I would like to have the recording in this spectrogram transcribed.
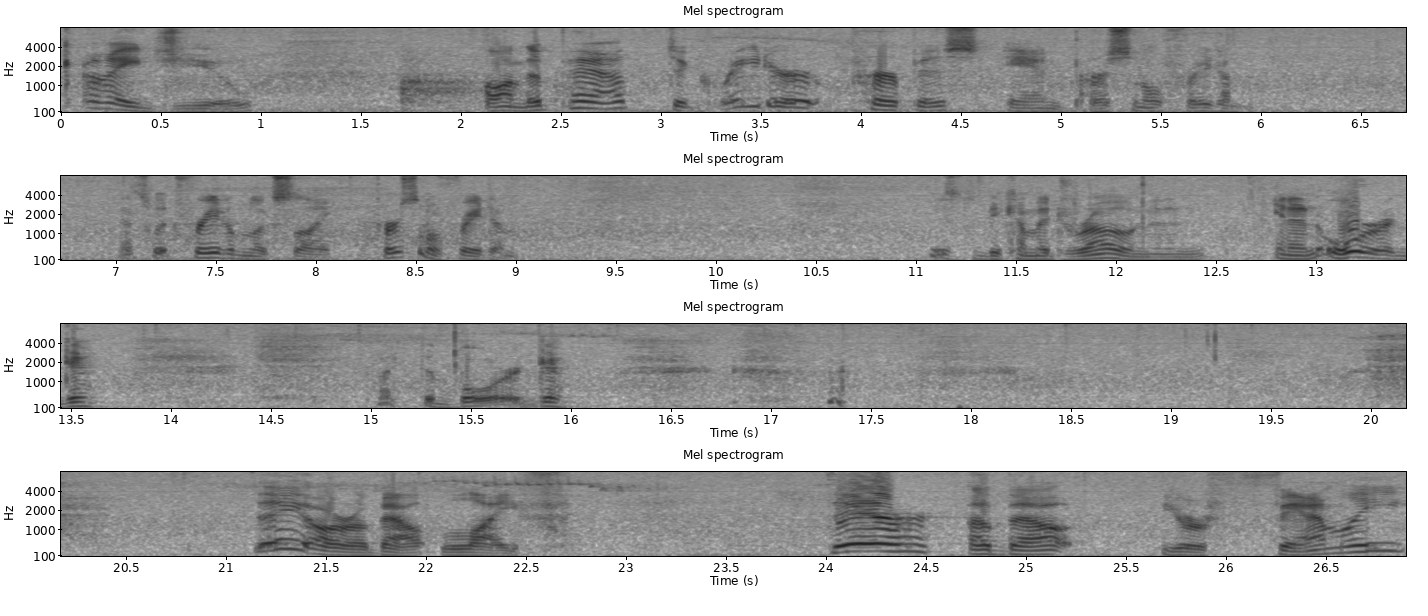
guide you on the path to greater purpose and personal freedom. That's what freedom looks like. Personal freedom is to become a drone in, in an org, like the Borg. they are about life. They're about your family,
